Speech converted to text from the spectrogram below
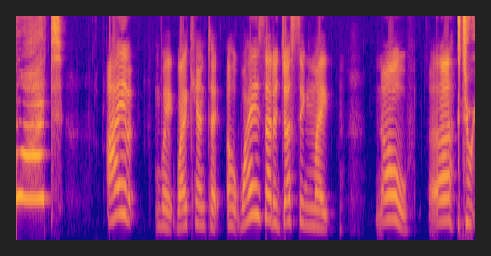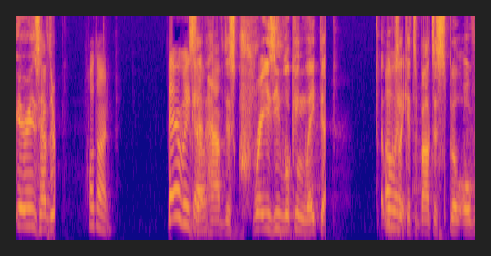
What? I wait, why can't I? Oh, why is that adjusting my No. Uh two areas have their hold on. There we go. that have this crazy looking lake that that looks wait. like it's about to spill over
